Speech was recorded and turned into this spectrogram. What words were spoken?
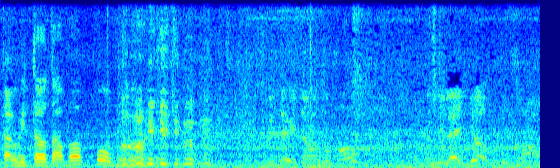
Tak beritahu tak apa-apa pun. Kita kita apa pun Bagi lajak Besar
